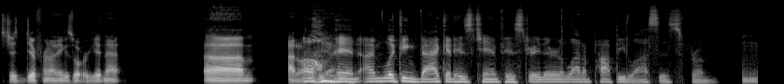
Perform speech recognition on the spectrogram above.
It's just different. I think is what we're getting at. Um, I don't. Oh Yeah. man, I'm looking back at his champ history. There are a lot of poppy losses from Hmm.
